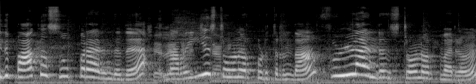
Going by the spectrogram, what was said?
இது பார்க்க சூப்பராக இருந்தது. நிறைய ஸ்டோன் ஒர்க் கொடுத்துருந்தான். ஃபுல்லாக இந்த ஸ்டோன் ஒர்க் வரும்.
